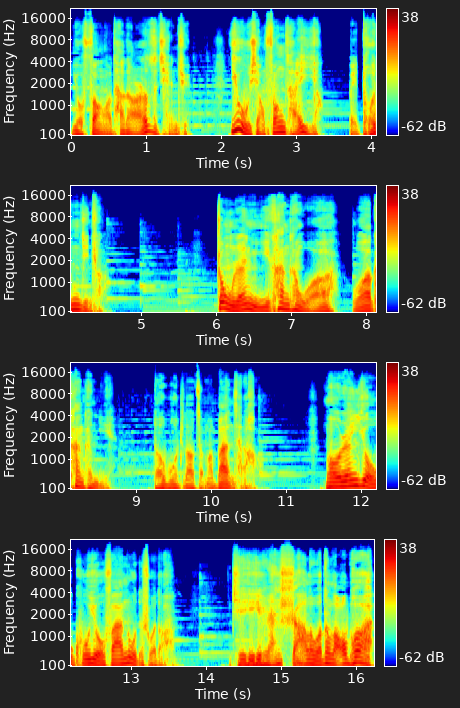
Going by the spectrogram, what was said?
又放了他的儿子前去，又像方才一样被吞进去了。众人你看看我，我看看你，都不知道怎么办才好。某人又哭又发怒的说道：“既然杀了我的老婆，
